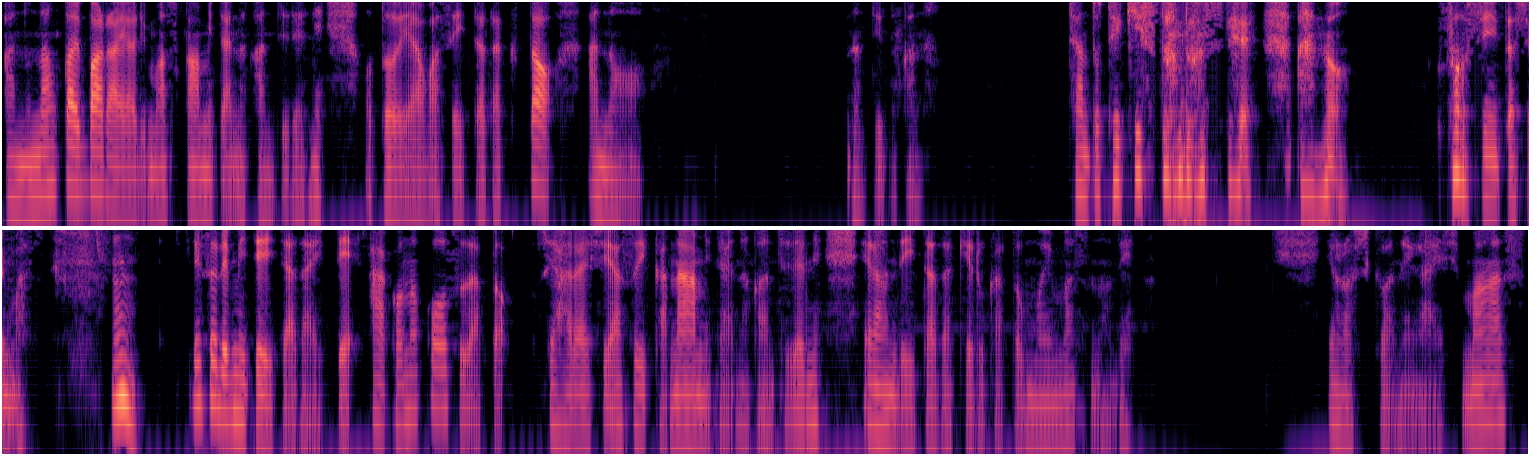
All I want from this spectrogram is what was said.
あの、何回払いありますか？みたいな感じでね、お問い合わせいただくと、あの、なんていうのかな。ちゃんとテキストとしてあの、送信いたします。うん。で、それ見ていただいて、あ、このコースだと支払いしやすいかな、みたいな感じでね、選んでいただけるかと思いますので、よろしくお願いします。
